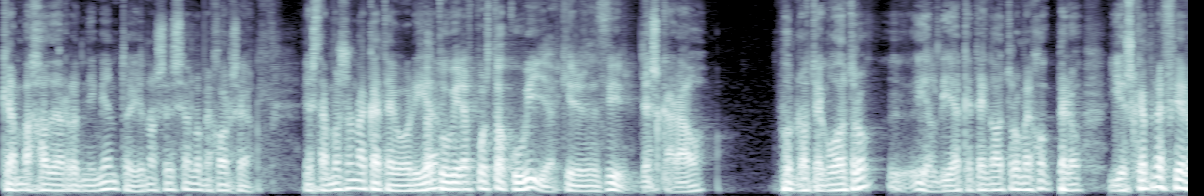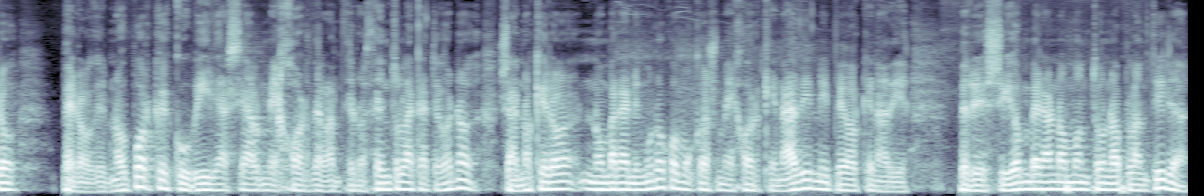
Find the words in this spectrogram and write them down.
que han bajado de rendimiento. Yo no sé si a lo mejor, o sea, estamos en una categoría. O sea, tú hubieras puesto a Cubillas, quieres decir. Descarado. Pues no tengo otro, y el día que tenga otro mejor. Pero yo es que prefiero, pero no porque Cubillas sea el mejor delantero centro de la categoría. No, o sea, no quiero nombrar a ninguno como que es mejor que nadie ni peor que nadie. Pero si yo en verano monto una plantilla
